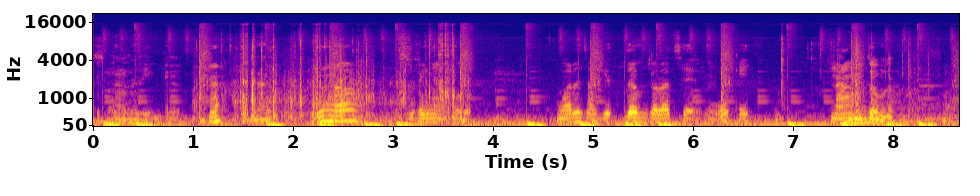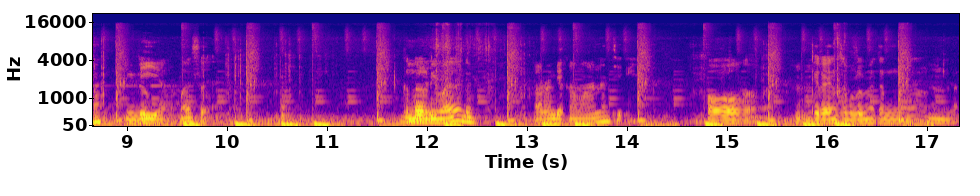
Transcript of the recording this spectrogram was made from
kenal Tiga. Hah? kenal. Kenal. Sering aku kok kemarin sakit dam salat saya oke nah Nizam tuh Hah? Iya. Masa? Kenal Iya. di mana dong? orang dia keamanan sih Oh. Mm-mm. Kira yang sebelumnya kenal. enggak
